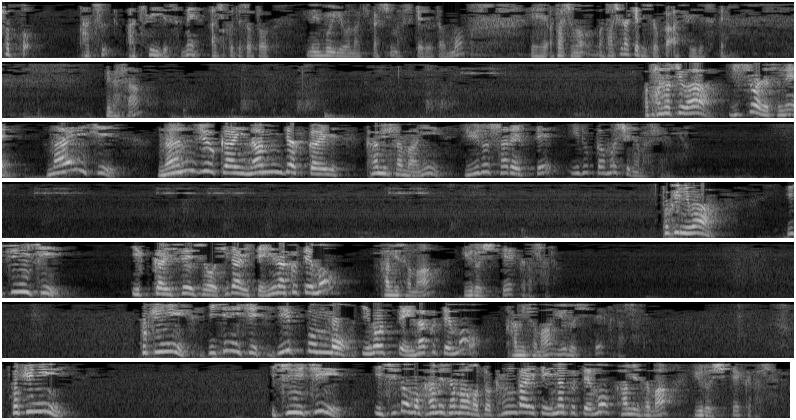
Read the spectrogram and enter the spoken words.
ちょっと、暑、暑いですね。暑くてちょっと眠いような気がしますけれども、えー、私の、私だけでしょうか、暑いですね。皆さん、私たちは、実はですね、毎日、何十回何百回神様に許されているかもしれませんよ。時には、一日一回聖書を開いていなくても、神様許してくださる。時に一日一分も祈っていなくても神様は許してくださる。時に一日一度も神様のことを考えていなくても神様は許してくださる。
